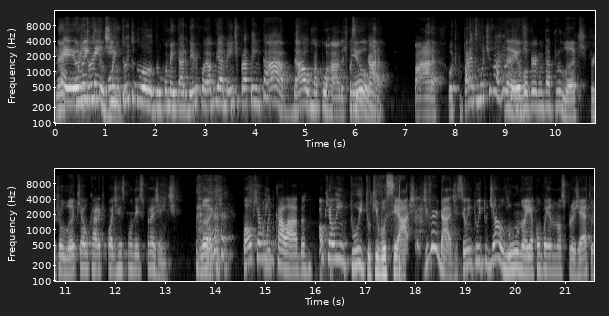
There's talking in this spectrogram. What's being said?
Né? É, eu o não intuito, entendi. O intuito do, do comentário dele foi, obviamente, para tentar dar uma porrada. Tipo assim, Eu- cara, para. Ou tipo, para desmotivar realmente. Não, eu vou perguntar pro Luck, porque o Luck é o cara que pode responder isso pra gente. Luck, qual que é Tá o, in- calada. qual que é o intuito que você acha, de verdade, seu intuito de aluno aí acompanhando o nosso projeto,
